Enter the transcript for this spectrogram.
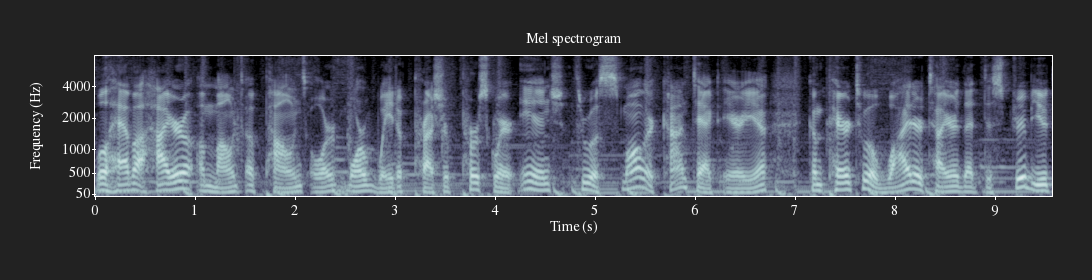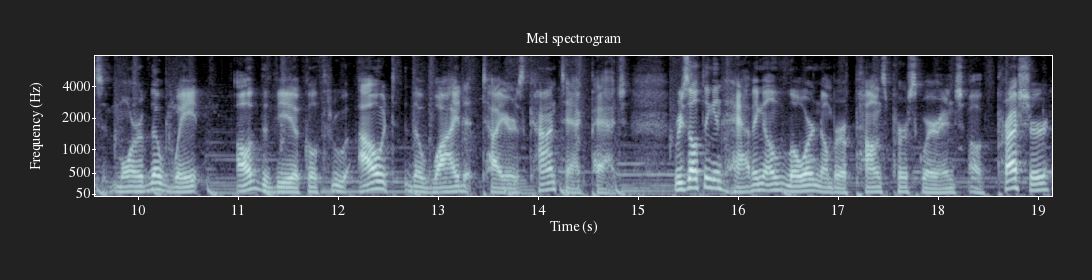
will have a higher amount of pounds or more weight of pressure per square inch through a smaller contact area compared to a wider tire that distributes more of the weight of the vehicle throughout the wide tire's contact patch, resulting in having a lower number of pounds per square inch of pressure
